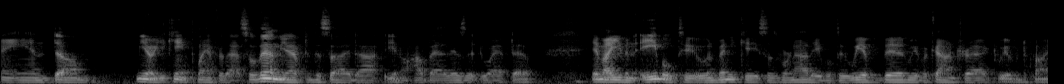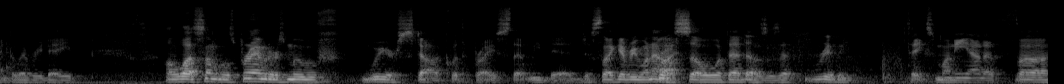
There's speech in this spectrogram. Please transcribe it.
and um, you know you can't plan for that. So then you have to decide, uh, you know, how bad is it? Do I have to have? Am I even able to? In many cases, we're not able to. We have a bid, we have a contract, we have a defined delivery date. Unless some of those parameters move, we are stuck with the price that we bid, just like everyone else. Right. So what that does is that really takes money out of uh,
